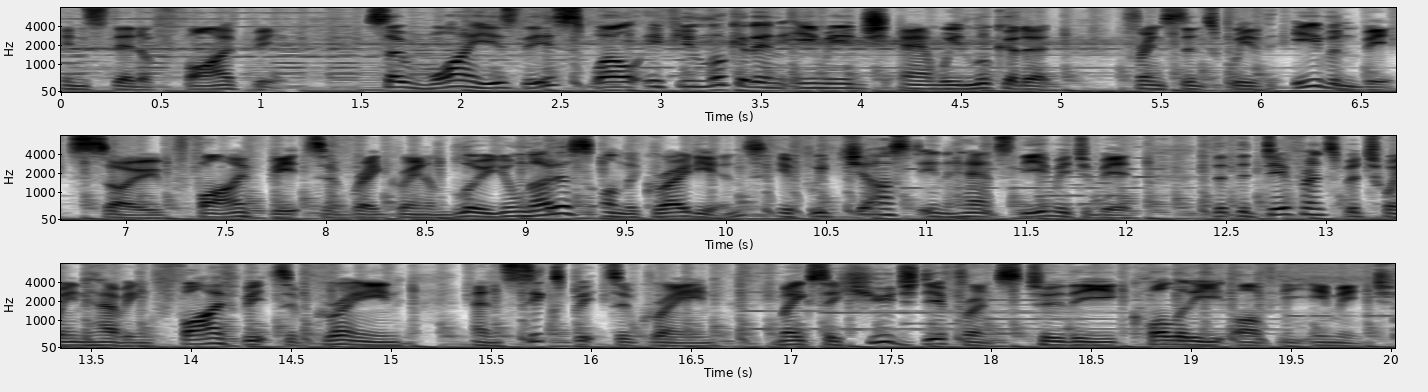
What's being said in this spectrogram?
instead of 5 bit. So, why is this? Well, if you look at an image and we look at it, for instance, with even bits, so 5 bits of red, green, and blue, you'll notice on the gradient, if we just enhance the image a bit, that the difference between having 5 bits of green and 6 bits of green makes a huge difference to the quality of the image.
